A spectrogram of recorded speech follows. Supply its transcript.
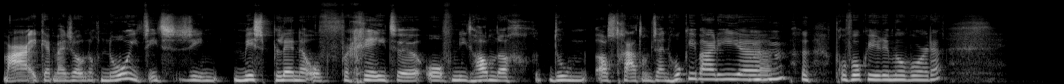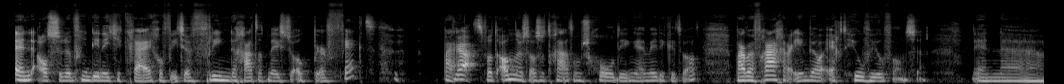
Maar ik heb mijn zoon nog nooit iets zien misplannen of vergeten of niet handig doen als het gaat om zijn hockey waar hij eh provoker hierin wil worden. En als ze een vriendinnetje krijgen of iets en vrienden, gaat dat meestal ook perfect. Maar ja, het is wat anders als het gaat om schooldingen en weet ik het wat. Maar we vragen daarin wel echt heel veel van ze. En eh,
